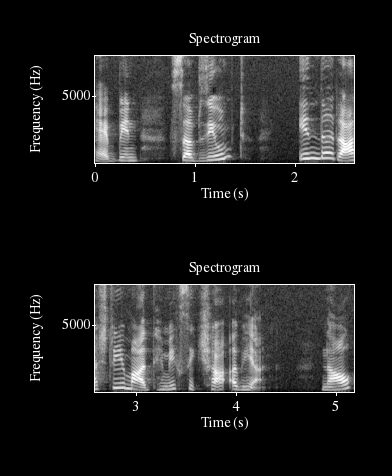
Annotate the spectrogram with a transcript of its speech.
have been subsumed in the Rashtriya Madhyamik Shiksha Abhiyan. Now,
